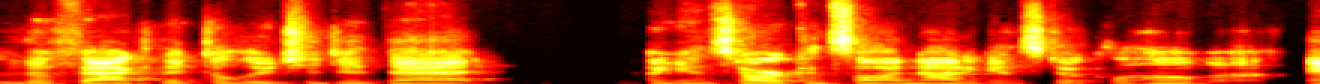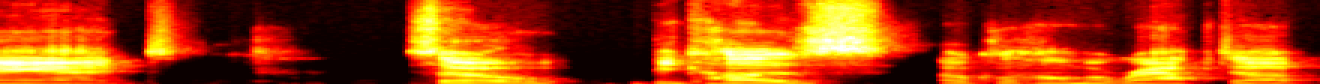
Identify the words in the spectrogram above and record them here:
the fact that DeLucia did that against Arkansas, not against Oklahoma. And so because Oklahoma wrapped up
